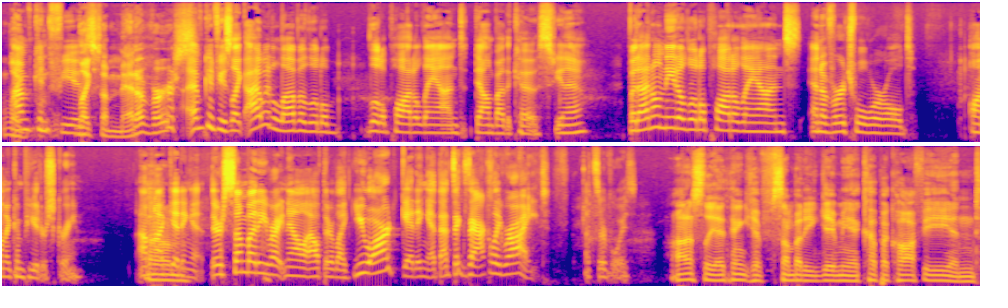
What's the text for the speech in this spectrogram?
Like, I'm confused. Like the metaverse? I'm confused. Like I would love a little little plot of land down by the coast, you know, but I don't need a little plot of land in a virtual world on a computer screen. I'm Um, not getting it. There's somebody right now out there like you aren't getting it. That's exactly right. That's their voice. Honestly, I think if somebody gave me a cup of coffee and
